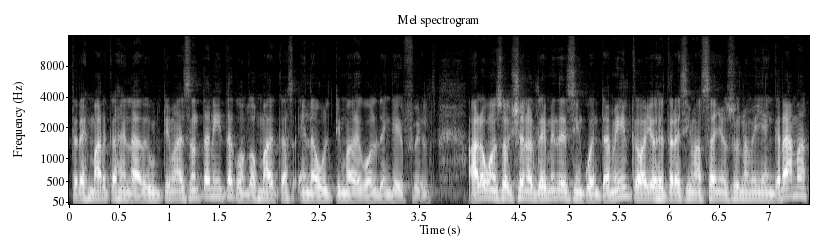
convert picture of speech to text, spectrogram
tres marcas en la última de Santanita con dos marcas en la última de Golden Gate Fields. Algo en el Claiming de 50 mil, caballos de tres y más años, una milla en grama,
